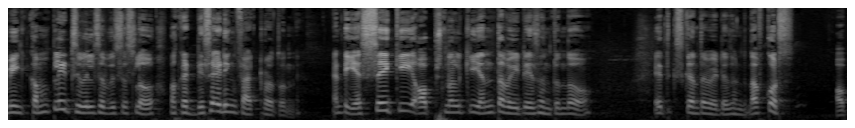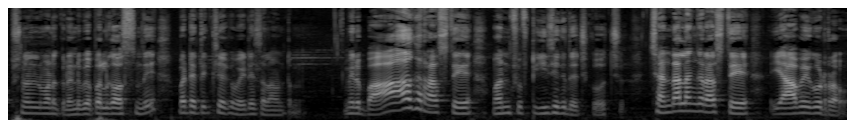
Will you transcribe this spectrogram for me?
మీ కంప్లీట్ సివిల్ సర్వీసెస్లో ఒక డిసైడింగ్ ఫ్యాక్టర్ అవుతుంది. అంటే ఎస్ఏకి ఆప్షనల్కి ఎంత వెయిటేజ్ ఉంటుందో ఎథిక్స్కి అంత వెయిటేజ్ ఉంటుంది. అఫ్ కోర్స్ ఆప్షనల్ మనకు రెండు పేపర్లుగా వస్తుంది బట్ ఎథిక్స్ యొక్క వెయిటేజ్ అలా ఉంటుంది. మీరు బాగా రాస్తే వన్ ఫిఫ్టీ ఈజీగా తెచ్చుకోవచ్చు. చండాలంగా రాస్తే యాభై కూడా రావు.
